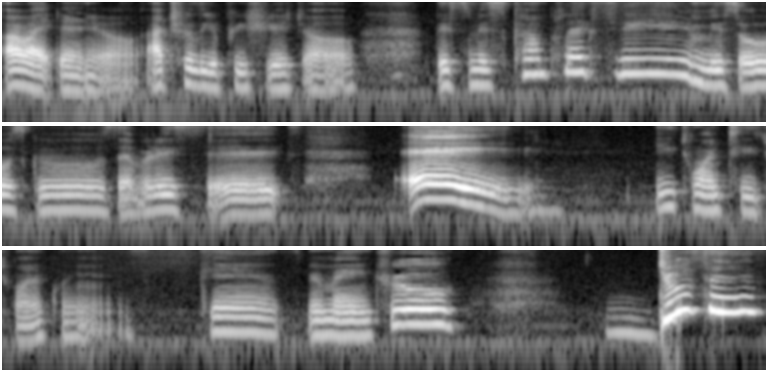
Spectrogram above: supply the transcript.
All right, Danielle. I truly appreciate y'all. This Miss Karmplexity, Miss Old School 76. Hey! Each one teach one, queens. Kings remain true. Deuces!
